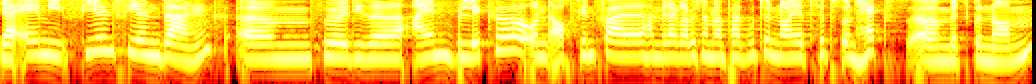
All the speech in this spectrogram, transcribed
Ja, Amy, vielen, vielen Dank ähm, für diese Einblicke und auf jeden Fall haben wir da, glaube ich, noch mal ein paar gute neue Tipps und Hacks äh, mitgenommen.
